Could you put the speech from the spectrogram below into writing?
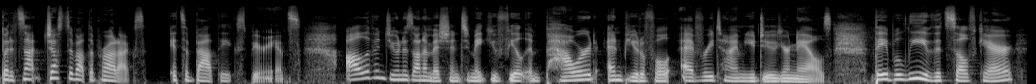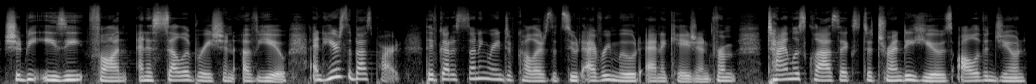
But it's not just about the products. It's about the experience. Olive and June is on a mission to make you feel empowered and beautiful every time you do your nails. They believe that self care should be easy, fun, and a celebration of you. And here's the best part they've got a stunning range of colors that suit every mood and occasion. From timeless classics to trendy hues, Olive and June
